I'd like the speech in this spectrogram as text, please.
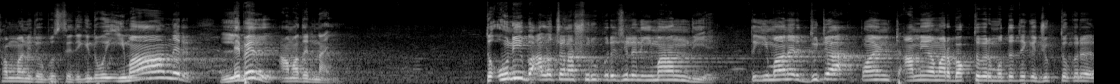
সম্মানিত উপস্থিতি, কিন্তু ওই ইমানের লেভেল আমাদের নাই। তো উনি আলোচনা শুরু করেছিলেন ইমান দিয়ে। তো ইমানের দুটা পয়েন্ট আমি আমার বক্তব্যের মধ্যে থেকে যুক্ত করে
